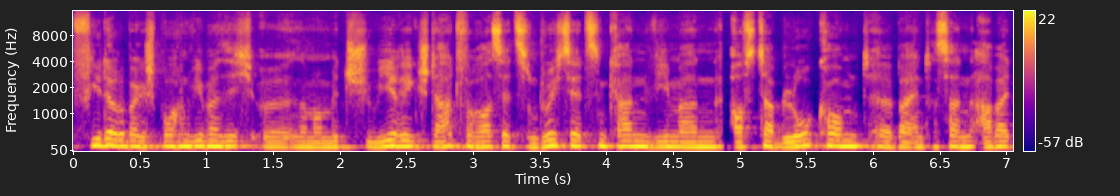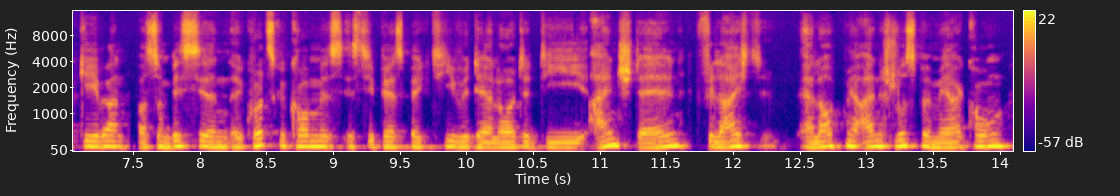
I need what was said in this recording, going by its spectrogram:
viel darüber gesprochen, wie man sich äh, wir, mit schwierigen Startvoraussetzungen durchsetzen kann, wie man aufs Tableau kommt äh, bei interessanten Arbeitgebern. Was so ein bisschen äh, kurz gekommen ist, ist die Perspektive der Leute, die einstellen. Vielleicht erlaubt mir eine Schlussbemerkung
